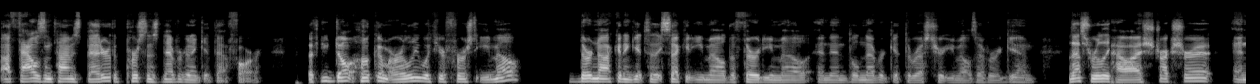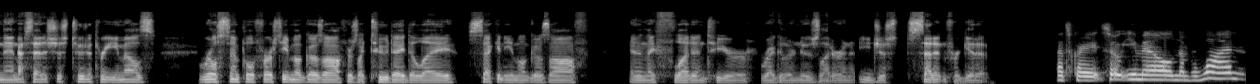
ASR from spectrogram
a thousand times better, the person's never going to get that far. If you don't hook them early with your first email, they're not going to get to the second email, the third email, and then they'll never get the rest of your emails ever again. That's really how I structure it. And then I said it's just two to three emails real simple. First email goes off. There's like two day delay. Second email goes off and then they flood into your regular newsletter and you just set it and forget it. That's great. So email number one,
